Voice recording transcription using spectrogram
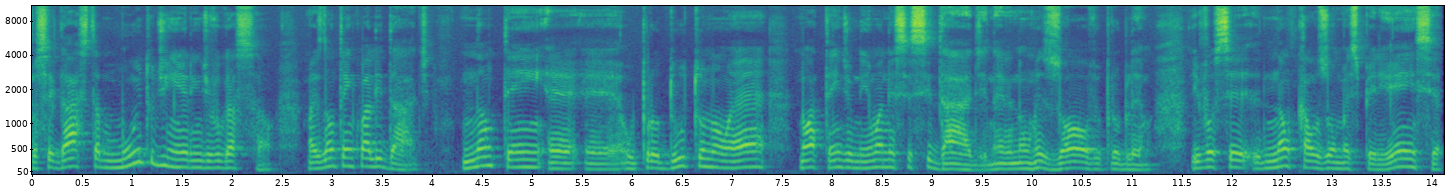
você gasta muito dinheiro em divulgação, mas não tem qualidade não tem é, é, o produto não é não atende nenhuma necessidade, né? ele não resolve o problema e você não causou uma experiência,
